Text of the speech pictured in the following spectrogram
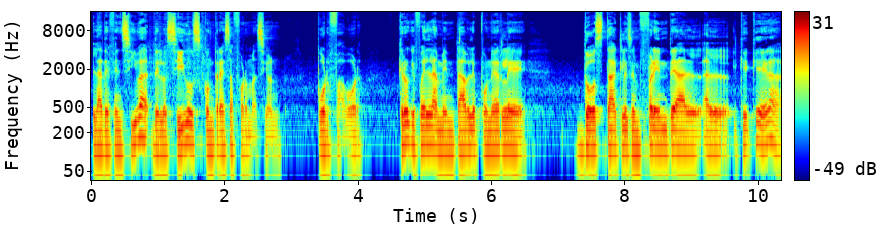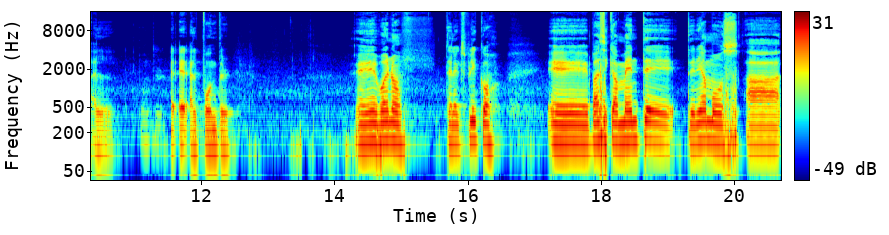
la defensiva de los Eagles contra esa formación. Por favor. Creo que fue lamentable ponerle dos tackles enfrente al. al ¿qué, qué era? Al, eh, al punter. Eh, bueno, te lo explico. Eh, básicamente teníamos a,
